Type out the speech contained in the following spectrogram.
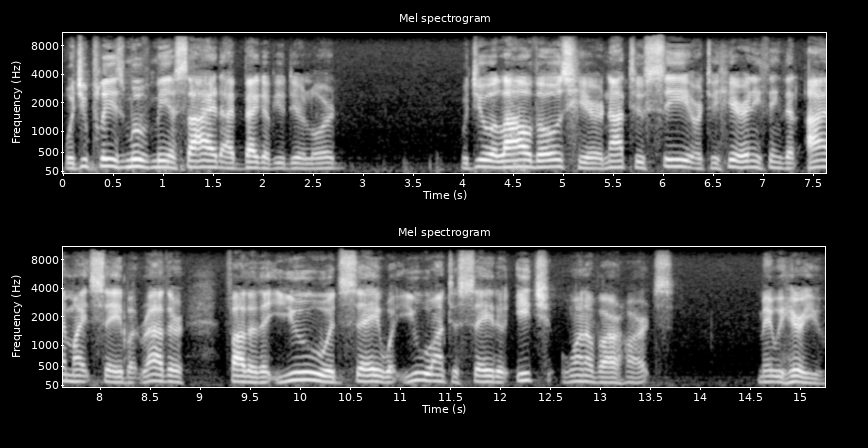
Would you please move me aside, I beg of you, dear Lord? Would you allow those here not to see or to hear anything that I might say, but rather, Father, that you would say what you want to say to each one of our hearts? May we hear you.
